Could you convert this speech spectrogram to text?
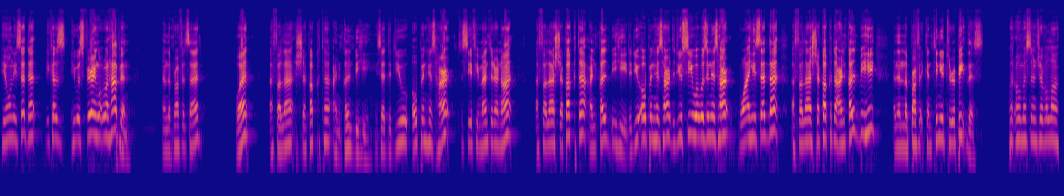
He only said that because he was fearing what would happen. And the Prophet said, What? Afala shakakta an qalbihi. He said, Did you open his heart to see if he meant it or not? أَفَلَا شَقَقْتَ عَنْ قَلْبِهِ Did you open his heart? Did you see what was in his heart? Why he said that? أَفَلَا شَقَقْتَ عَنْ قَلْبِهِ And then the Prophet continued to repeat this. But, O Messenger of Allah,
